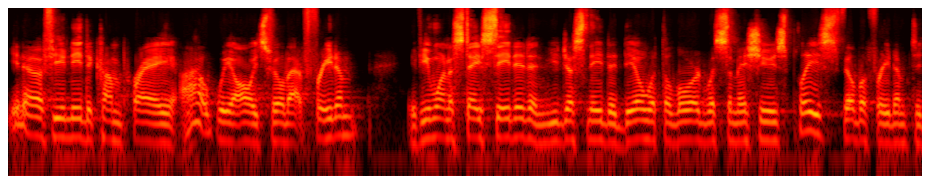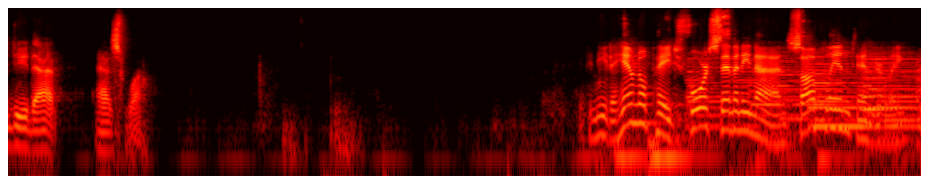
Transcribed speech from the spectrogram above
You know, if you need to come pray, I hope we always feel that freedom. If you want to stay seated and you just need to deal with the Lord with some issues, please feel the freedom to do that as well. If you need a hymnal, page 479, Softly and Tenderly.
